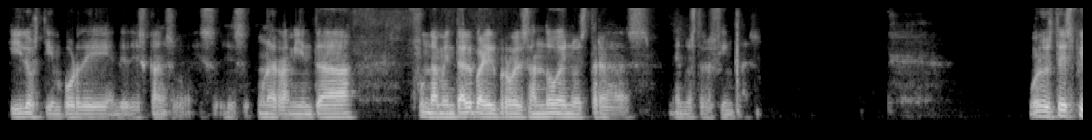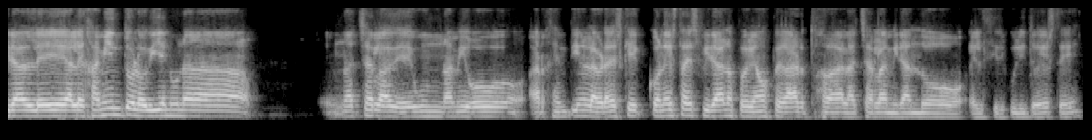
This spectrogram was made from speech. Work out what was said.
y los tiempos de, descanso. Es, una herramienta fundamental para ir progresando en nuestras, en nuestras fincas. Bueno, este espiral de alejamiento lo vi en una, una charla de un amigo argentino. La verdad es que con esta espiral nos podríamos pegar toda la charla mirando el circulito este.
